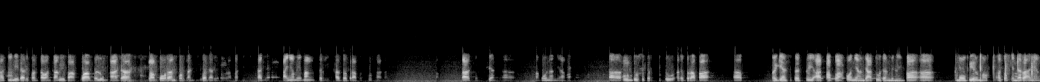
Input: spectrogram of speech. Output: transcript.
saat ini dari pantauan kami bahwa belum ada laporan korban jiwa dari beberapa titik saja. Hanya memang terlihat beberapa kerusakan. Kemudian uh, bangunan yang uh, runtuh seperti itu, ada beberapa uh, bagian seperti atap plafon yang jatuh dan menimpa uh, mobil atau kendaraan yang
